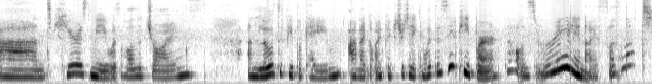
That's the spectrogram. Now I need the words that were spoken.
And here's me with all the drawings. And loads of people came and I got my picture taken with the zookeeper. That was really nice, wasn't it?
